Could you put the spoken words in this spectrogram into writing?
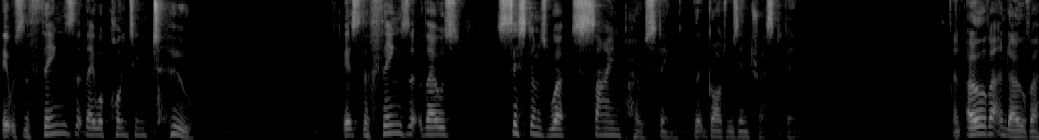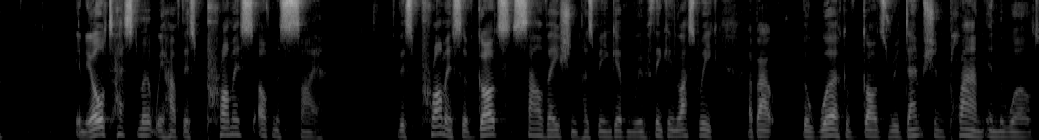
It was the things that they were pointing to. It's the things that those systems were signposting that God was interested in. And over and over in the Old Testament, we have this promise of Messiah. This promise of God's salvation has been given. We were thinking last week about the work of God's redemption plan in the world.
